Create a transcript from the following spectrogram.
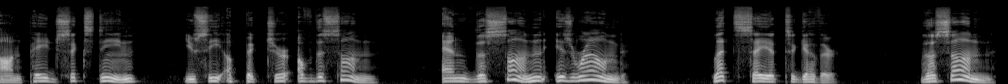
On page 16, you see a picture of the sun, and the sun is round. Let's say it together. The sun.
